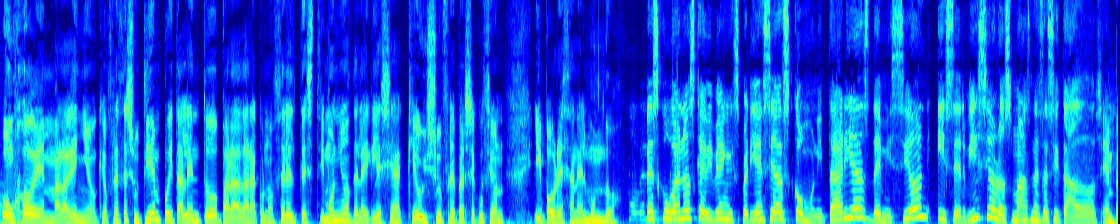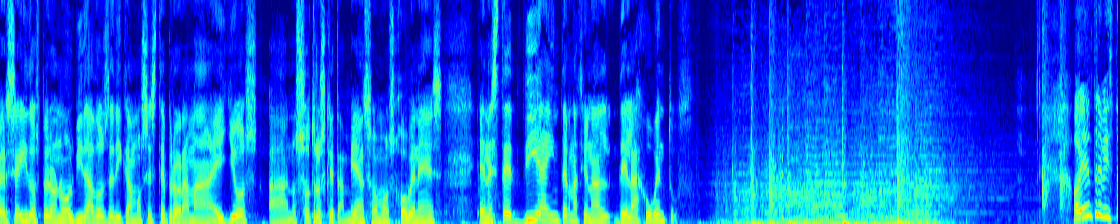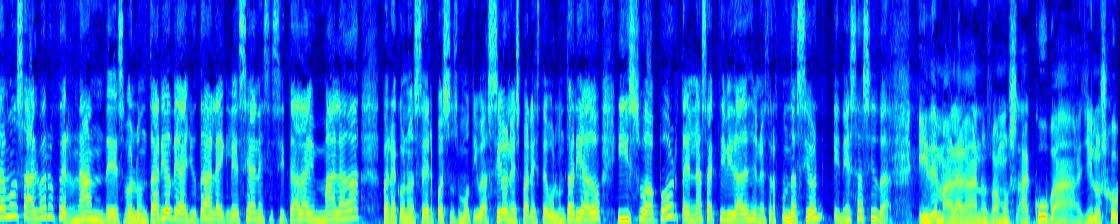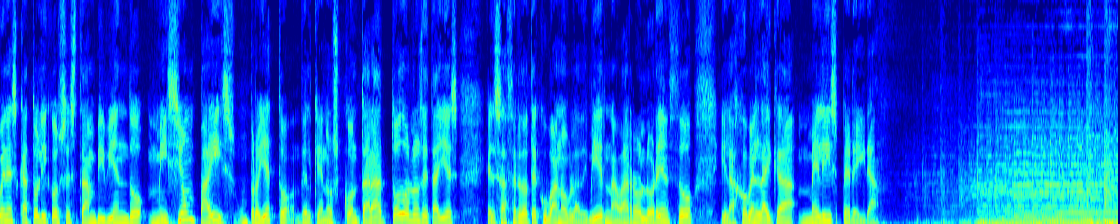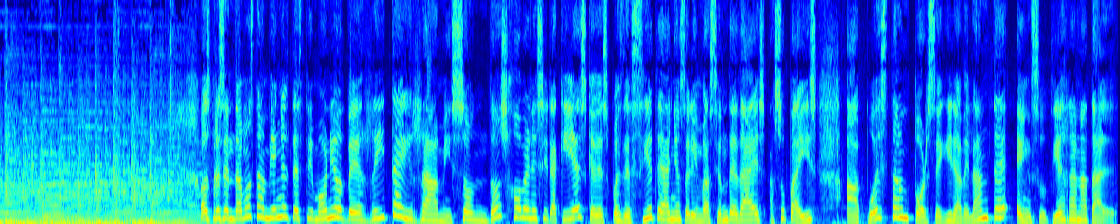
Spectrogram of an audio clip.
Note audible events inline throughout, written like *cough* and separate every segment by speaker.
Speaker 1: Un joven malagueño que ofrece su tiempo y talento para dar a conocer el testimonio de la Iglesia que hoy sufre persecución y pobreza en el mundo.
Speaker 2: Jóvenes cubanos que viven experiencias comunitarias de misión y servicio a los más necesitados.
Speaker 1: En Perseguidos pero no olvidados dedicamos este programa a ellos, a nosotros que también somos jóvenes, en este Día Internacional de la Juventud.
Speaker 2: Hoy entrevistamos a Álvaro Fernández, voluntario de ayuda a la Iglesia necesitada en Málaga, para conocer pues sus motivaciones para este voluntariado y su aporte en las actividades de nuestra fundación en esa ciudad.
Speaker 1: Y de Málaga nos vamos a Cuba. Allí los jóvenes católicos están viviendo Misión País, un proyecto del que nos contará todos los detalles el sacerdote cubano Vladimir Navarro Lorenzo y la joven laica Melis Pereira.
Speaker 2: Os presentamos también el testimonio de Rita y Rami. Son dos jóvenes iraquíes que después de siete años de la invasión de Daesh a su país apuestan por seguir adelante en su tierra natal.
